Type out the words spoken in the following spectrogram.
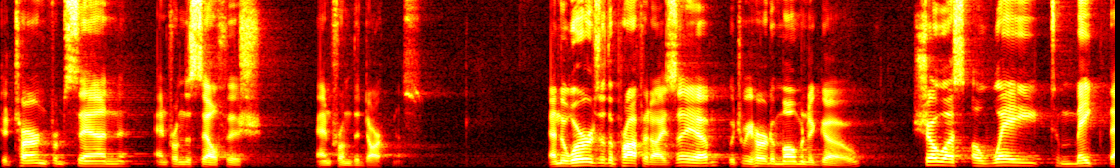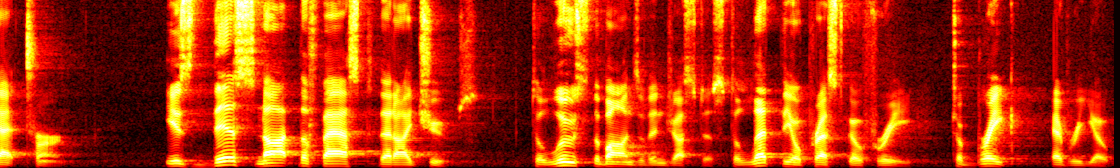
to turn from sin and from the selfish and from the darkness. And the words of the prophet Isaiah, which we heard a moment ago, show us a way to make that turn is this not the fast that I choose? To loose the bonds of injustice, to let the oppressed go free, to break every yoke.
